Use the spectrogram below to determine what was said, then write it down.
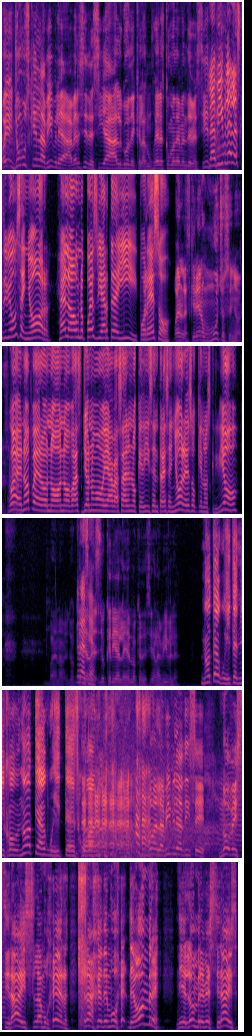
Oye, yo busqué en la Biblia a ver si decía algo de que las mujeres cómo deben de vestir. La Biblia la escribió un señor. Hello, no puedes viarte de ahí, por eso. Bueno, la escribieron muchos señores. Bueno, pero no, no vas, yo no me voy a basar en lo que dicen tres señores o quien lo escribió. Quería, Gracias. yo quería leer lo que decía en la Biblia. No te agüites, mijo, no te agüites, Juan. No, en la Biblia dice, no vestiráis la mujer traje de mujer de hombre, ni el hombre vestiráis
